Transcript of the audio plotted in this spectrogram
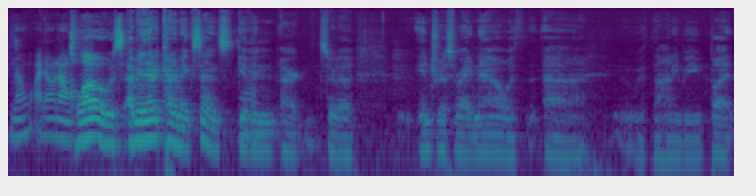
No, I don't know. Close. I mean, that kind of makes sense given our sort of interest right now with uh, with the honeybee. But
